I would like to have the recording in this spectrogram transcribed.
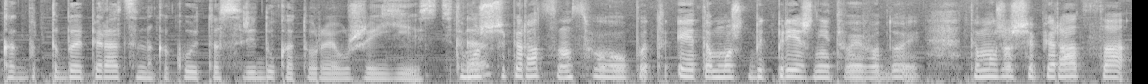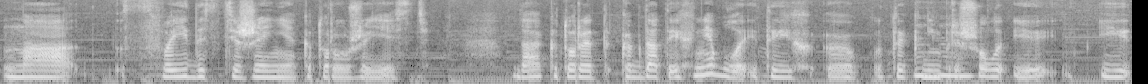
как будто бы опираться на какую-то среду, которая уже есть. Ты да? можешь опираться на свой опыт, и это может быть прежней твоей водой. Ты можешь опираться на свои достижения, которые уже есть да, которые когда-то их не было, и ты их, э, ты к ним mm-hmm. пришел и, и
